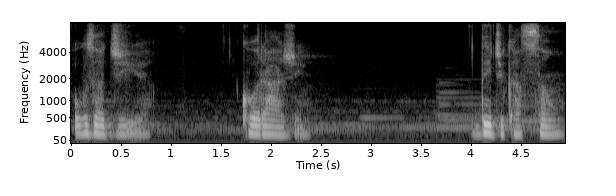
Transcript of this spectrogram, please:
Ousadia, coragem, dedicação.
